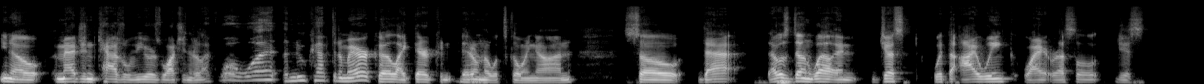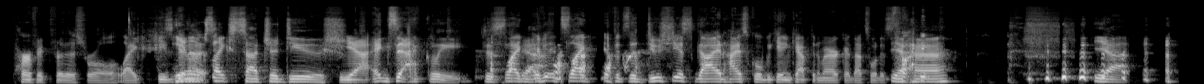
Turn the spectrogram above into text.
you know, imagine casual viewers watching. They're like, whoa, what? A new Captain America? Like they're, they don't know what's going on. So that, that was done well. And just with the eye wink, Wyatt Russell just perfect for this role. Like he's he gonna looks like such a douche. yeah, exactly. Just like Yeah. if it's like if it's the douchiest guy in high school became Captain America, that's what it's like. Yeah. yeah.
